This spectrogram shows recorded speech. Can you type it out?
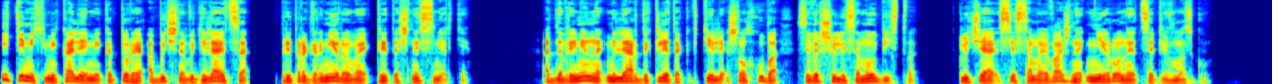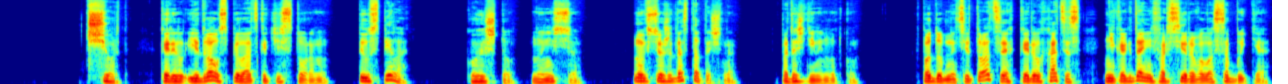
и теми химикалиями, которые обычно выделяются при программируемой клеточной смерти. Одновременно миллиарды клеток в теле Шалхуба совершили самоубийство, включая все самые важные нейронные цепи в мозгу. «Черт!» Кэрил едва успела отскочить в сторону. «Ты успела?» «Кое-что, но не все. Но все же достаточно. Подожди минутку». В подобных ситуациях Кэрил Хацис никогда не форсировала события.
